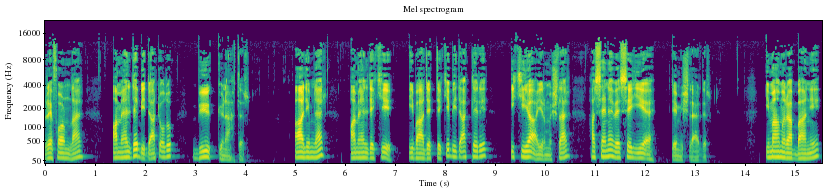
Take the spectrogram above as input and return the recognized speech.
reformlar amelde bid'at olup büyük günahtır. Alimler ameldeki, ibadetteki bid'atleri ikiye ayırmışlar, hasene ve seyyiye demişlerdir. İmam-ı Rabbani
